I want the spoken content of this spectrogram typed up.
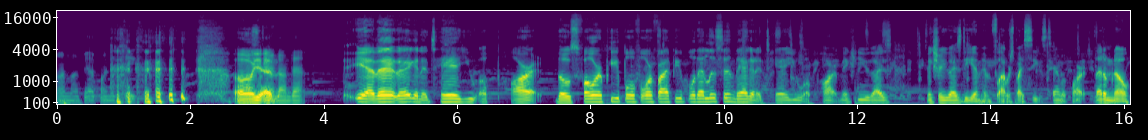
on my bad bunny take oh I'll yeah, on that yeah. They're they're gonna tear you apart. Those four people, four or five people that listen, they're gonna tear you apart. Make sure you guys, make sure you guys DM him flowers by seas. Tear him apart. Let him know.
